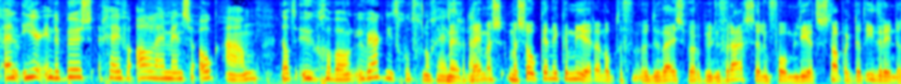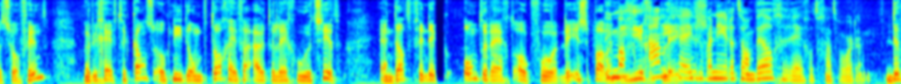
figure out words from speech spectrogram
En hier in de bus geven allerlei mensen ook aan dat u gewoon uw werk niet goed genoeg heeft nee, gedaan. Nee, maar, maar, zo ken ik hem meer. En op de, de wijze waarop u de vraagstelling formuleert, snap ik dat iedereen dat zo vindt. Maar u geeft de kans ook niet om toch even uit te leggen hoe het zit. En dat vind ik onterecht ook voor de inspanning die hier gepleegd is. U mag aangeven wanneer het dan wel geregeld gaat worden. De,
